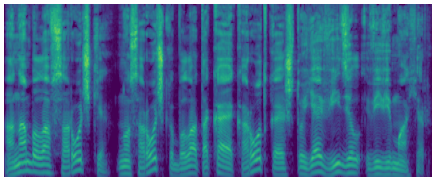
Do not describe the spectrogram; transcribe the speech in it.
она была в сорочке, но сорочка была такая короткая, что я видел Вивимахер.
